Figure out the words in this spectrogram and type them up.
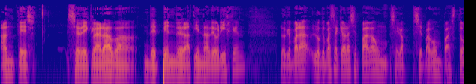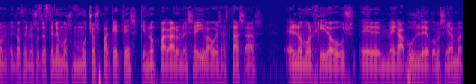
Antes se declaraba, depende de la tienda de origen. Lo que, para, lo que pasa es que ahora se paga, un, se paga un pastón. Entonces nosotros tenemos muchos paquetes que no pagaron ese IVA o esas tasas el No More Heroes, el Mega Puzzle o como se llama,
